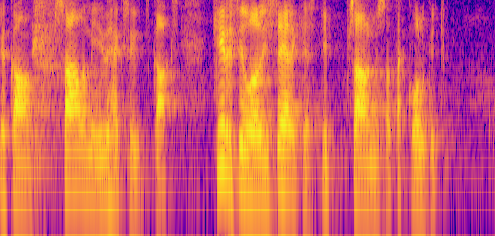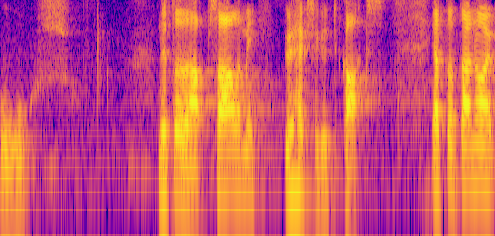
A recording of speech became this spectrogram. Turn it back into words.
joka on psalmi 92. Kirsillä oli selkeästi psalmi 136. Nyt otetaan psalmi 92. Ja tota noin,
